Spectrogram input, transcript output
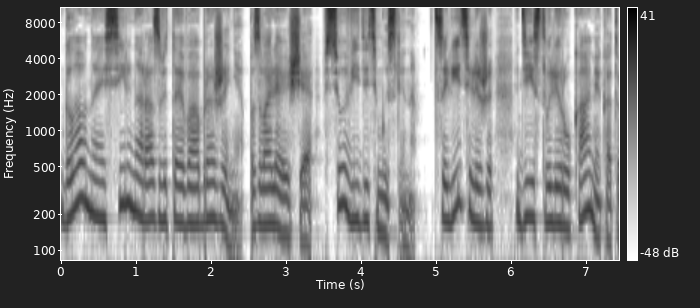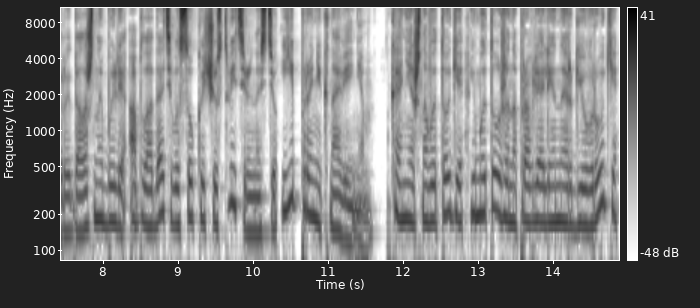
главное сильно развитое воображение, позволяющее все видеть мысленно. Целители же действовали руками, которые должны были обладать высокой чувствительностью и проникновением. Конечно, в итоге и мы тоже направляли энергию в руки,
